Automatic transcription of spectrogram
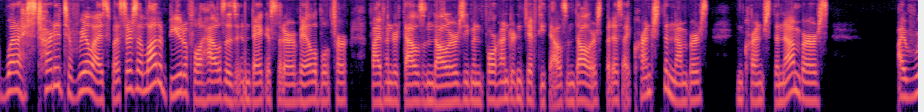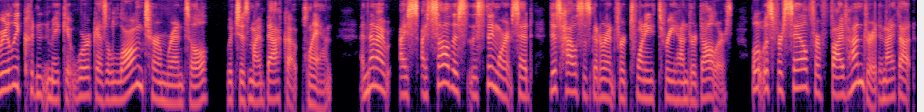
what I started to realize was there's a lot of beautiful houses in Vegas that are available for $500,000, even $450,000. But as I crunched the numbers and crunched the numbers, I really couldn't make it work as a long term rental, which is my backup plan. And then I, I, I, saw this this thing where it said this house is going to rent for twenty three hundred dollars. Well, it was for sale for five hundred, and I thought,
